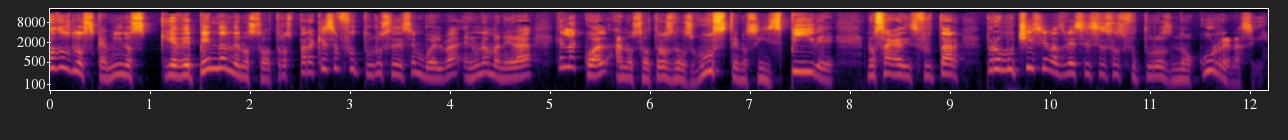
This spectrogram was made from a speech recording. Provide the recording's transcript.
todos los caminos que dependan de nosotros para que ese futuro se desenvuelva en una manera en la cual a nosotros nos guste, nos inspire, nos haga disfrutar, pero muchísimas veces esos futuros no ocurren así.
